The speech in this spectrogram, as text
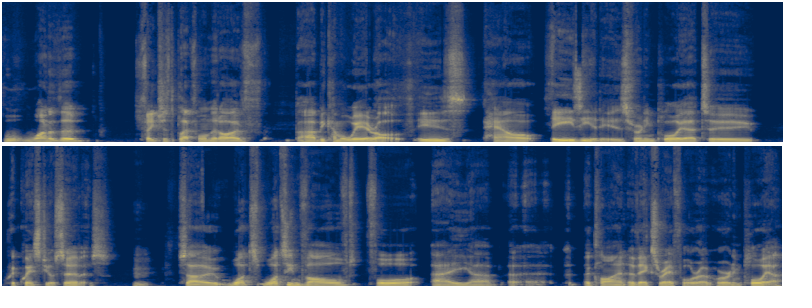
one of the features of the platform that I've uh, become aware of is how easy it is for an employer to request your service. Hmm. So what's what's involved for a, uh, a, a client of XREF or, a, or an employer,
